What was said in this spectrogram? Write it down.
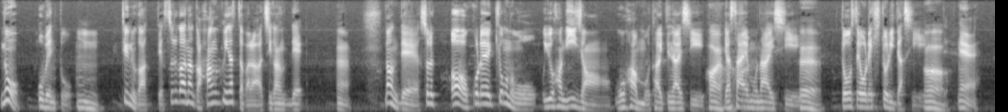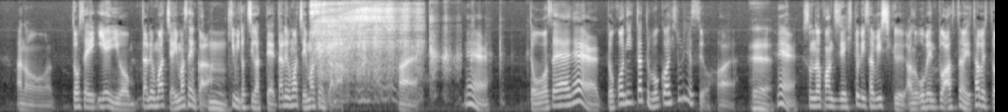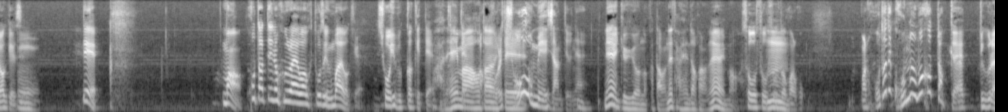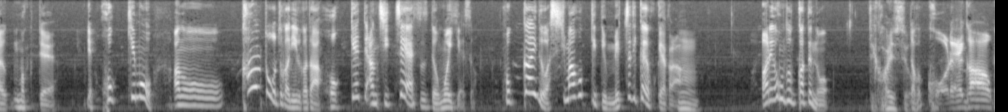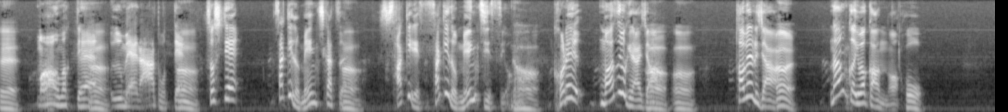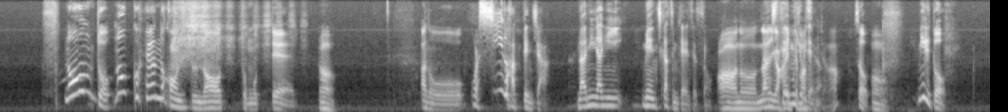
のお弁当っうん。ていうのがあってそれがなんか半額になってたから時間で。うん。なんでそれああこれ今日の夕飯にいいじゃん。ご飯も炊いてないし、はいはいはい。野菜もないし、えどうせ俺一人だし、ねえ。あのどうせ家には誰も待っちゃいませんから、うん。君と違って誰も待っちゃいませんから。はい。ねえ。どうせねどこに行ったって僕は一人ですよ。はええ。いねえ。そんな感じで一人寂しくあのお弁当集めて食べてたわけですよ、えでまあホタテのフライは当然うまいわけ。醤油ぶっかけて。まあね今でホタテ。あこれ超うめえじゃんっていうね、ね漁業の方はね大変だからね今。そうそうそう、うん。だからほあれホタテこんなうまかったっけ？ってぐらいうまくて。でホッケもあのー関東とかにいる方はホッケってあのちっちゃいやつって思いきやですよ。北海道は島ホッケっていうめっちゃでっかいホッケだから、うんあれが本当に買ってんの？でかいですよ。だからこれがえまあうまくて、ううめえなと思って、うん。そして鮭のメンチカツ、えうん。鮭です。鮭のメンチですよ。あこれまずいわけないじゃん。食べるじゃん、はいなんか違和感あんの？ほなんだなんか変な感じするなと思って。あのーほらシール貼ってんじゃん。何々メンチカツみたいなやつのああの何が入ってますみたいな。そう。うん。見ると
